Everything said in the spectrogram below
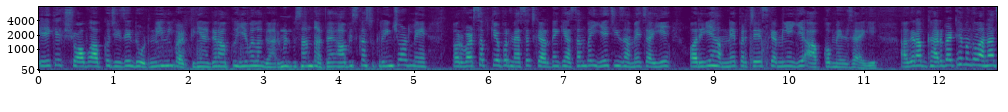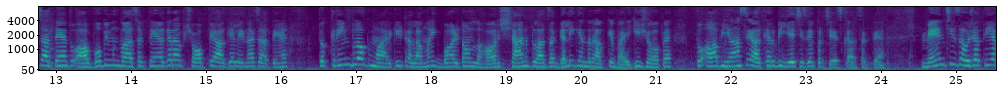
एक एक शॉप आपको चीज़ें ढूंढनी नहीं पड़ती हैं। अगर आपको ये वाला गारमेंट पसंद आता है, आप इसका स्क्रीनशॉट लें और व्हाट्सएप के ऊपर मैसेज कर दें कि, हसन भाई, ये चीज़ हमें चाहिए और ये हमने परचेज करनी है, ये आपको मिल जाएगी। अगर आप घर बैठे मंगवाना चाहते हैं तो आप वो भी मंगवा सकते हैं। अगर आप शॉप पे आके लेना चाहते हैं तो Karim block market Allama Iqbal town Lahore, Shan plaza गली के अंदर आपके भाई की शॉप है तो आप यहाँ से आकर भी ये चीज़ें परचेज कर सकते हैं। मेन चीज़ हो जाती है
